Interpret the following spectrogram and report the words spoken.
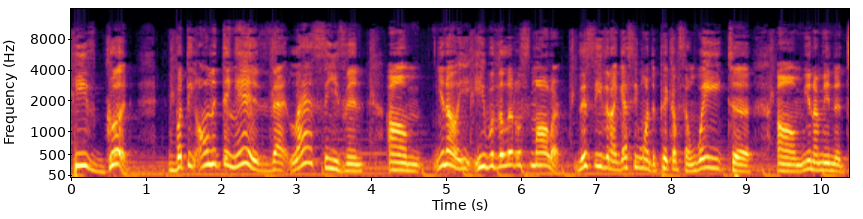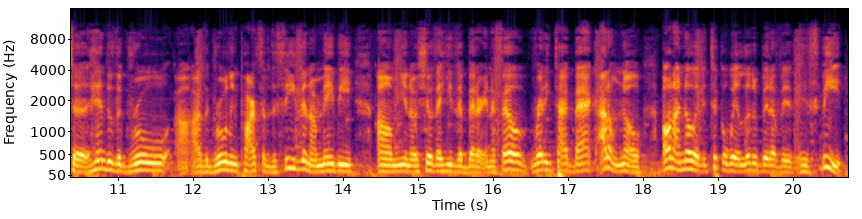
He's good. But the only thing is that last season, um, you know, he, he, was a little smaller. This season, I guess he wanted to pick up some weight to, um, you know, I mean, to, to handle the gruel, uh, the grueling parts of the season, or maybe, um, you know, show that he's a better NFL ready type back. I don't know. All I know is it took away a little bit of his, his speed.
